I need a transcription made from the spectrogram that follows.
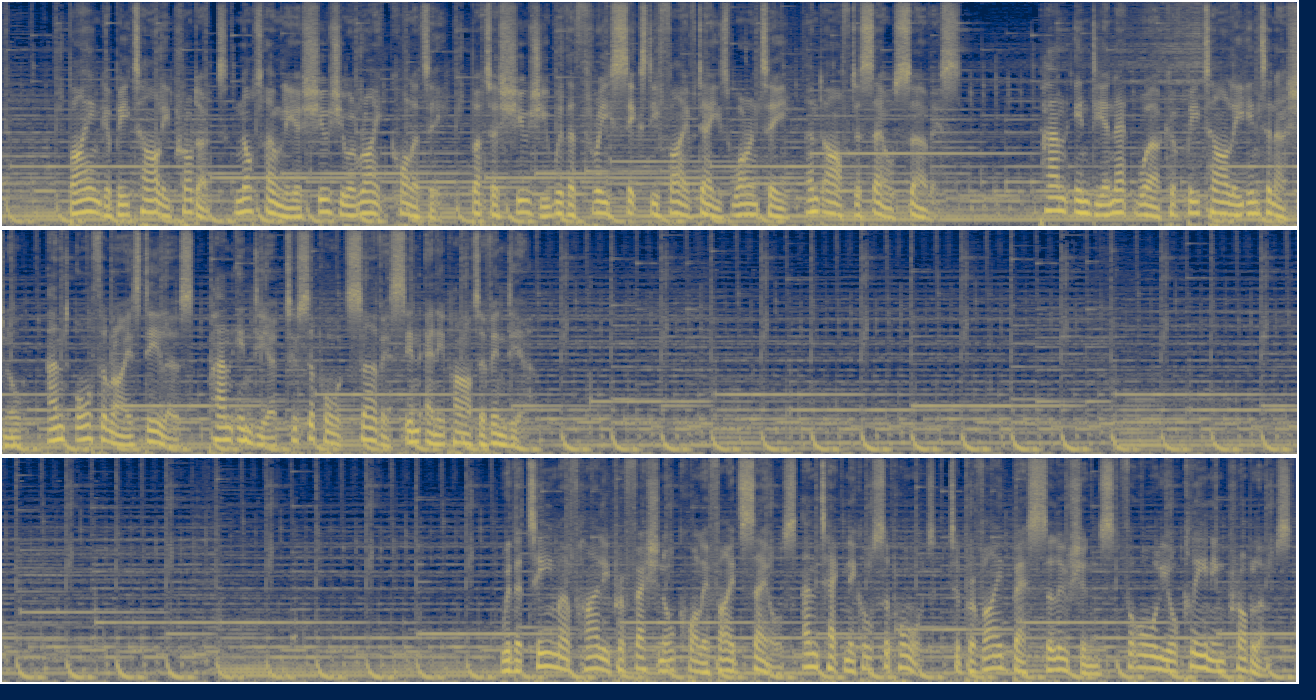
Buying a Beatali product not only assures you a right quality, but assures you with a 365 days warranty and after-sales service. Pan-India network of Beatali International and authorized dealers Pan-India to support service in any part of India. With a team of highly professional qualified sales and technical support to provide best solutions for all your cleaning problems.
